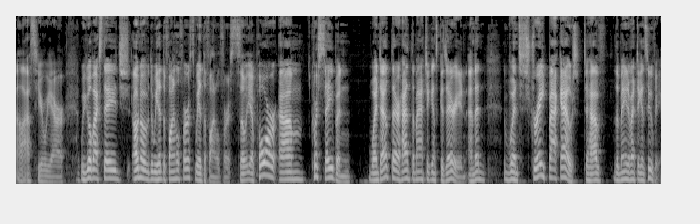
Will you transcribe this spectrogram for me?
alas, here we are. We go backstage. Oh no, did we had the final first? We had the final first. So yeah, poor um, Chris Sabin went out there, had the match against Kazarian, and then went straight back out to have the main event against Juvi.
